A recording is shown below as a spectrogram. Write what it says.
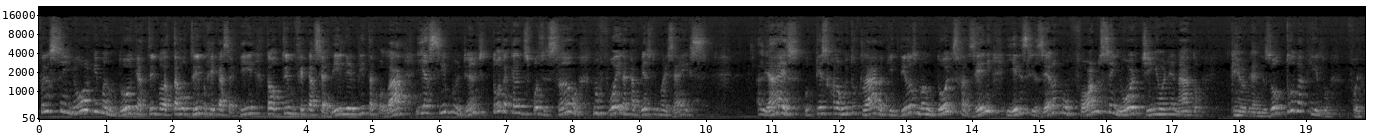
Foi o Senhor que mandou que a tribo, tal tribo ficasse aqui, tal tribo ficasse ali, levita colar, e assim por diante. Toda aquela disposição não foi da cabeça de Moisés. Aliás, o texto fala muito claro que Deus mandou eles fazerem e eles fizeram conforme o Senhor tinha ordenado. Quem organizou tudo aquilo foi o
